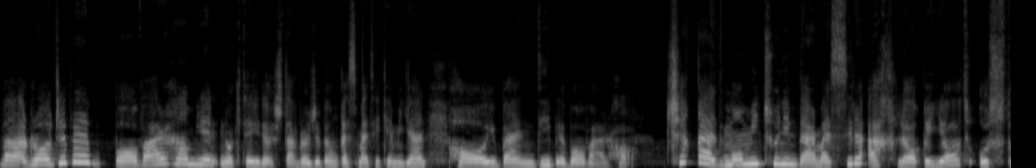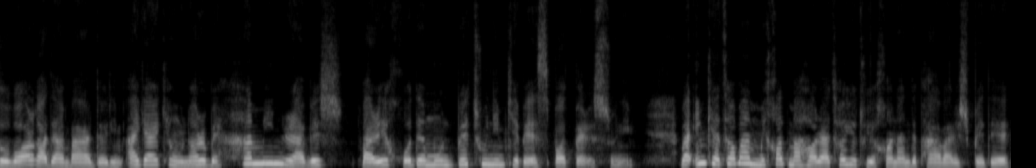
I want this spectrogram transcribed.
و راجب باور هم یه نکته ای داشتم راجب اون قسمتی که میگن پایبندی به باورها. چقدر ما می‌تونیم در مسیر اخلاقیات استوار قدم برداریم اگر که اونا رو به همین روش برای خودمون بتونیم که به اثبات برسونیم. و این کتابم می‌خواد مهارت های توی خواننده پرورش بده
